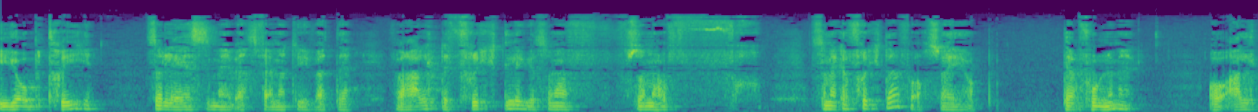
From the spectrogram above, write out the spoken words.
I Jobb 3 så leser vi i vers 25 at det, for alt det fryktelige som, har, som, har, som jeg har frykta for, så er opp. Det har funnet meg. Og alt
